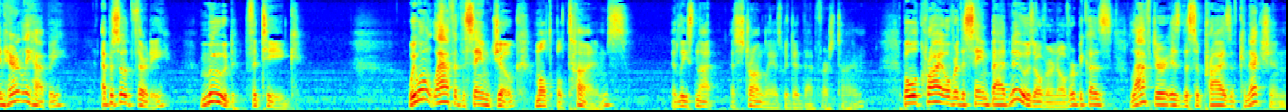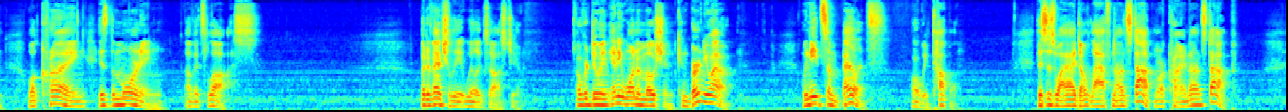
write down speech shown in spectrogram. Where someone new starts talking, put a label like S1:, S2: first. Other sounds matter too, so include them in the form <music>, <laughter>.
S1: Inherently Happy, Episode 30 Mood Fatigue. We won't laugh at the same joke multiple times, at least not as strongly as we did that first time. But we'll cry over the same bad news over and over because laughter is the surprise of connection, while crying is the mourning of its loss. But eventually it will exhaust you. Overdoing any one emotion can burn you out. We need some balance, or we topple. This is why I don't laugh nonstop nor cry nonstop.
